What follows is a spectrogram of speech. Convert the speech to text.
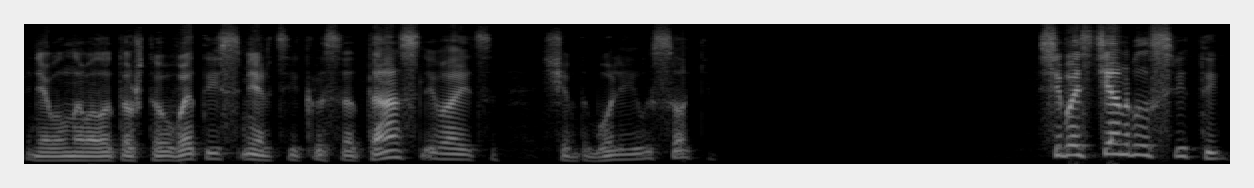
Меня волновало то, что в этой смерти красота сливается с чем-то более высоким. Себастьян был святым.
